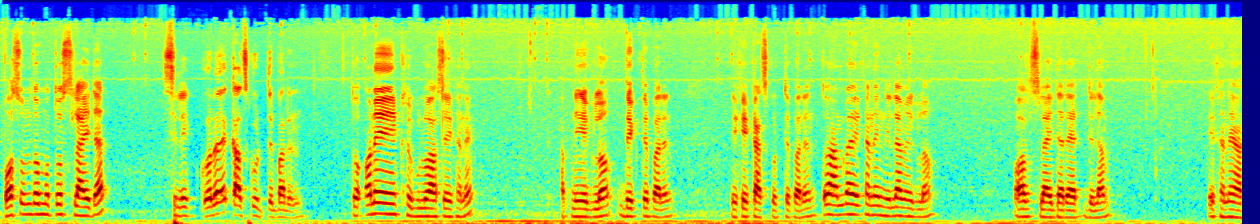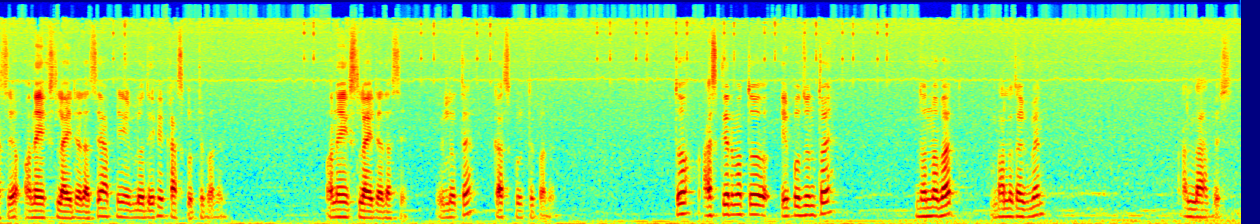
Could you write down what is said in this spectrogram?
পছন্দ মতো স্লাইডার সিলেক্ট করে কাজ করতে পারেন। তো অনেকগুলো আছে এখানে। আপনি এগুলো দেখতে পারেন, দেখে কাজ করতে পারেন। তো আমরা এখানে নিলাম এগুলো। অল স্লাইডার অ্যাড দিলাম। এখানে আছে, অনেক স্লাইডার আছে। আপনি এগুলো দেখে কাজ করতে পারেন। অনেক স্লাইডার আছে। এগুলোতে কাজ করতে পারেন। তো আজকের মতো এ পর্যন্তই। ধন্যবাদ। ভালো থাকবেন। আল্লাহ হাফেজ।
